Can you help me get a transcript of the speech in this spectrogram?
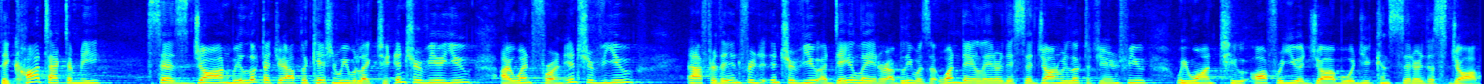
They contacted me, says, John, we looked at your application, we would like to interview you. I went for an interview. After the interview, a day later, I believe it was one day later, they said, John, we looked at your interview. We want to offer you a job. Would you consider this job?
